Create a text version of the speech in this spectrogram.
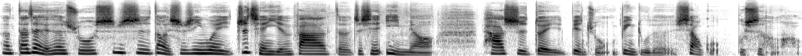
那大家也在说，是不是到底是不是因为之前研发的这些疫苗，它是对变种病毒的效果不是很好？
